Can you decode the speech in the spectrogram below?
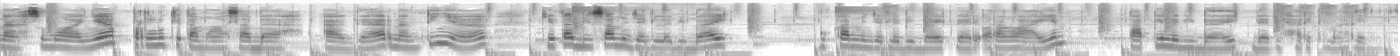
Nah, semuanya perlu kita muhasabah agar nantinya kita bisa menjadi lebih baik, bukan menjadi lebih baik dari orang lain, tapi lebih baik dari hari kemarin.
